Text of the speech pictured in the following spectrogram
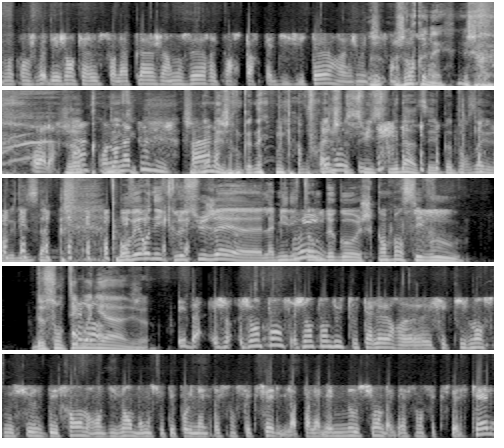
moi, quand je vois des gens qui arrivent sur la plage à 11h et qu'on repart à 18h, je me dis... j'en connais. Voilà, hein, on en a tous vu. Non, mais j'en connais, mais parfois je aussi. suis celui-là. C'est pas pour ça que je vous dis ça. Bon, Véronique, le sujet, euh, la militante Oui. de gauche, qu'en pensez-vous de son témoignage? Eh ben, j'en- pense. J'ai entendu tout à l'heure euh, effectivement ce monsieur se défendre en disant bon, c'était pas une agression sexuelle. Il n'a pas la même notion d'agression sexuelle qu'elle.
